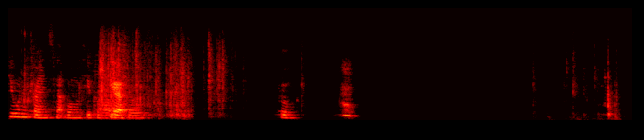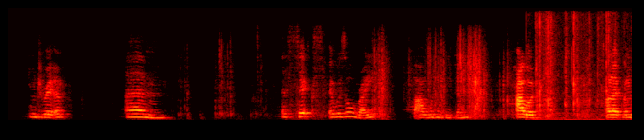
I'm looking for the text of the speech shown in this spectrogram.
you want to try and snap one with your karate Yeah. skills? Go. Would you rate it? Um, a six. It was all right, but I wouldn't eat them. I would. I like them.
